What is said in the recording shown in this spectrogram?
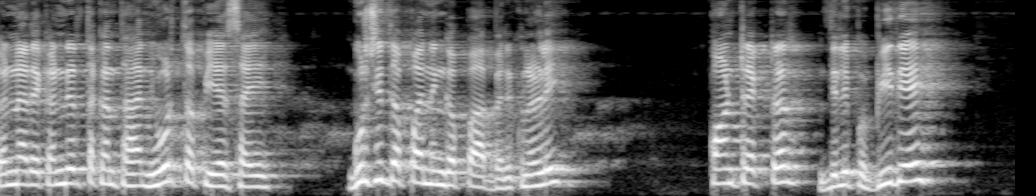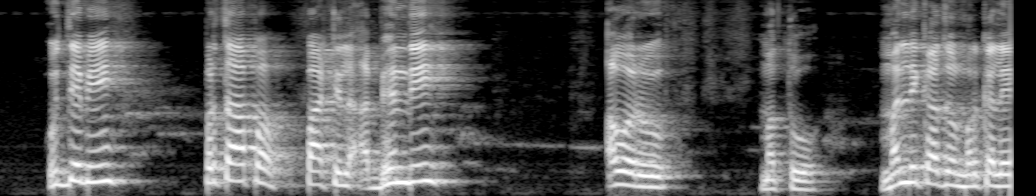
ಕಣ್ಣಾರೆ ಕಂಡಿರ್ತಕ್ಕಂತಹ ನಿವೃತ್ತ P S I Gurusiddappa Ningappa Benakanahalli, contractor Dilip Bide, ಉದ್ಯಮಿ ಪ್ರತಾಪ ಪಾಟೀಲ್ ಅಭ್ಯಂದಿ ಅವರು ಮತ್ತು ಮಲ್ಲಿಕಾರ್ಜುನ್ ಮರ್ಕಲೆ,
